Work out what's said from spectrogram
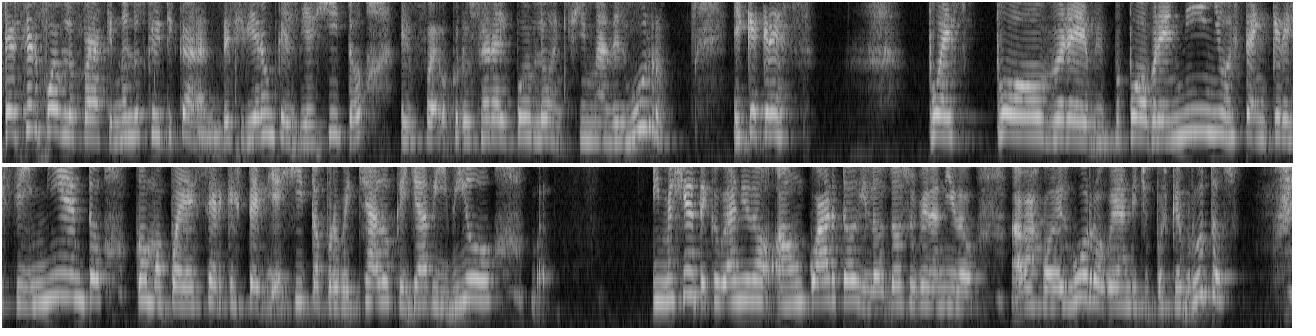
Tercer pueblo, para que no los criticaran, decidieron que el viejito eh, fue, cruzara el pueblo encima del burro. ¿Y qué crees? Pues pobre, pobre niño, está en crecimiento, ¿cómo puede ser que esté viejito aprovechado, que ya vivió? Imagínate que hubieran ido a un cuarto y los dos hubieran ido abajo del burro, hubieran dicho, pues qué brutos.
